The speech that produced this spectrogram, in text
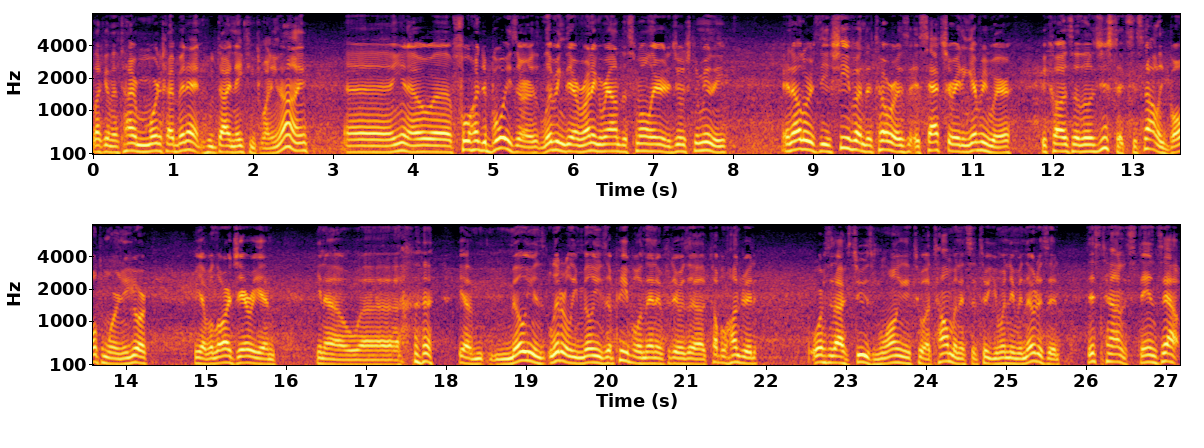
like in the time of Mordechai Bennett, who died in 1829, uh, you know, uh, 400 boys are living there, running around the small area of the Jewish community. In other words, the yeshiva and the Torah is, is saturating everywhere because of the logistics. It's not like Baltimore, or New York. You have a large area and, you know, uh, you have millions, literally millions of people. And then if there was a couple hundred Orthodox Jews belonging to a Talmud institute, you wouldn't even notice it. This town stands out.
